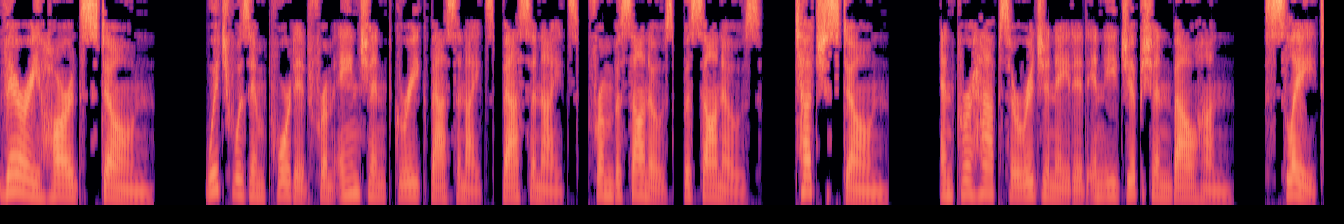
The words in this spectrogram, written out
very hard stone", which was imported from ancient Greek basanites, basanites from basanos, basanos touchstone", and perhaps originated in Egyptian bauhun slate",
